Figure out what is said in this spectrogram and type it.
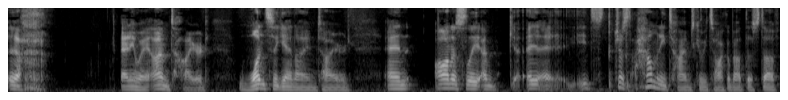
Ugh. Anyway, I'm tired. Once again, I am tired. And honestly, I'm it's just how many times can we talk about this stuff?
